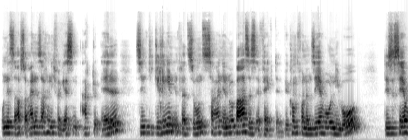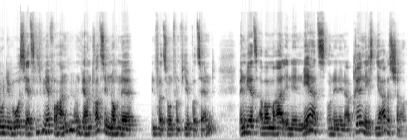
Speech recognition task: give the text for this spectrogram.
Und jetzt darfst du eine Sache nicht vergessen, aktuell sind die geringen Inflationszahlen ja nur Basiseffekte. Wir kommen von einem sehr hohen Niveau. Dieses sehr hohe Niveau ist jetzt nicht mehr vorhanden und wir haben trotzdem noch eine Inflation von 4%. Wenn wir jetzt aber mal in den März und in den April nächsten Jahres schauen,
